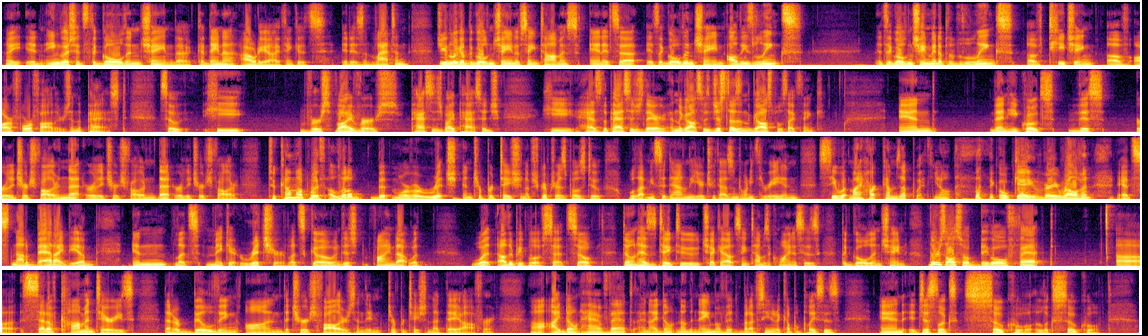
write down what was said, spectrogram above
uh, in English it's the golden chain, the cadena aurea, I think it's it is in Latin. You can look up the golden chain of St. Thomas and it's a it's a golden chain, all these links it's a golden chain made up of the links of teaching of our forefathers in the past. So he, verse by verse, passage by passage, he has the passage there and the Gospels. It just does in the Gospels, I think. And then he quotes this early church father and that early church father and that early church father to come up with a little bit more of a rich interpretation of scripture as opposed to well let me sit down in the year 2023 and see what my heart comes up with you know like okay very relevant it's not a bad idea and let's make it richer let's go and just find out what what other people have said so don't hesitate to check out St. Thomas Aquinas's The Golden Chain. There's also a big old fat uh, set of commentaries that are building on the church fathers and the interpretation that they offer. Uh, I don't have that, and I don't know the name of it, but I've seen it a couple places, and it just looks so cool. It looks so cool.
